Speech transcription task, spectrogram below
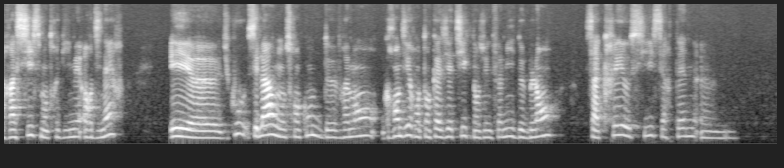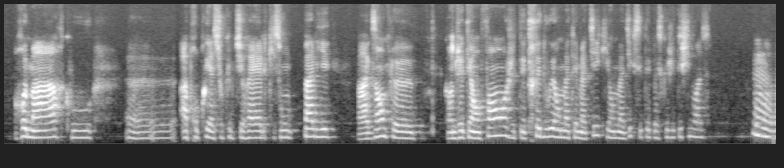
racisme, entre guillemets, ordinaire. Et euh, du coup, c'est là où on se rend compte de vraiment grandir en tant qu'asiatique dans une famille de blancs. Ça crée aussi certaines euh, remarques ou euh, appropriations culturelles qui sont pas liées. Par exemple, quand j'étais enfant, j'étais très douée en mathématiques et on m'a dit que c'était parce que j'étais chinoise. Hmm.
